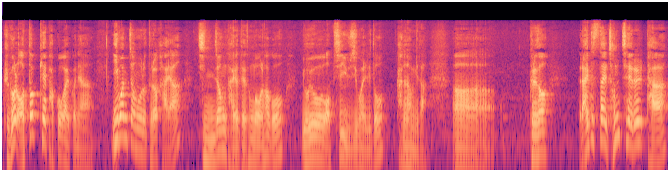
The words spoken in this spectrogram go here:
그걸 어떻게 바꿔갈 거냐 이 관점으로 들어가야 진정 다이어트에 성공을 하고 요요 없이 유지 관리도 가능합니다. 어, 그래서 라이프 스타일 전체를 다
